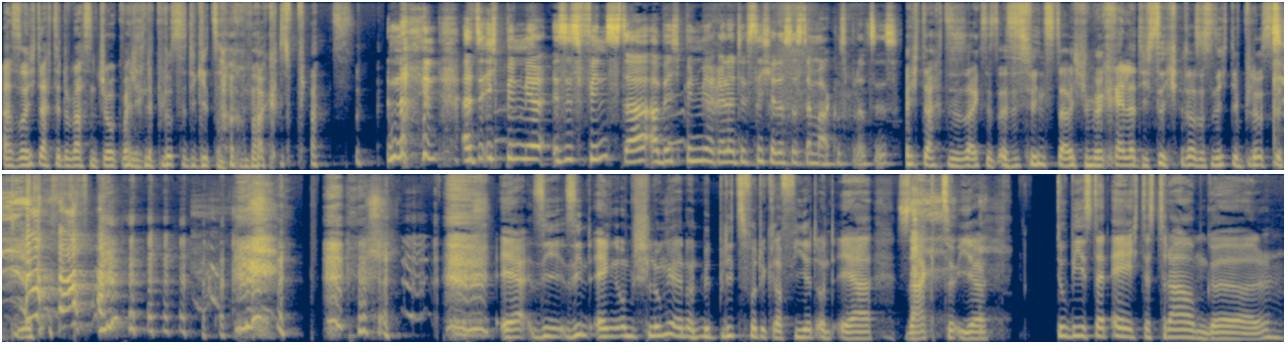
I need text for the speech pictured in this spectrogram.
Achso, ich dachte, du machst einen Joke, weil in der Plus City gibt's auch einen Markusplatz. Nein, also ich bin mir, es ist finster, aber ich bin mir relativ sicher, dass das der Markusplatz ist. Ich dachte, du sagst jetzt, es ist finster, aber ich bin mir relativ sicher, dass es nicht die Plus ist. er, sie sind eng umschlungen und mit Blitz fotografiert und er sagt zu ihr, du bist ein echtes Traumgirl.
